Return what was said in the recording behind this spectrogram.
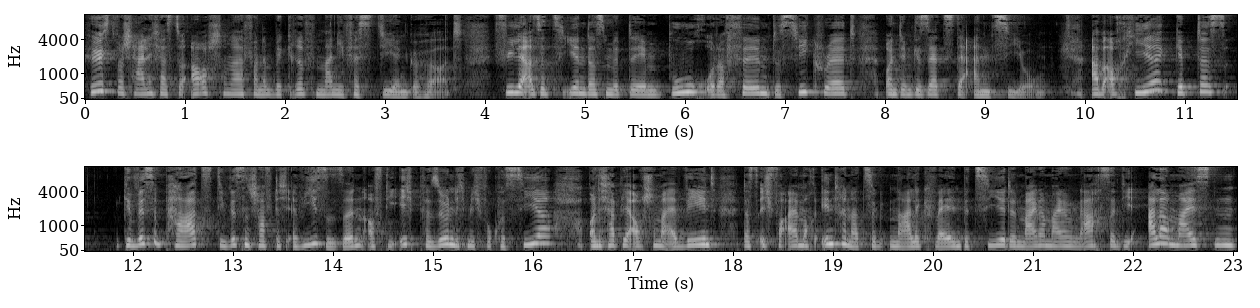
Höchstwahrscheinlich hast du auch schon mal von dem Begriff Manifestieren gehört. Viele assoziieren das mit dem Buch oder Film The Secret und dem Gesetz der Anziehung. Aber auch hier gibt es gewisse Parts, die wissenschaftlich erwiesen sind, auf die ich persönlich mich fokussiere. Und ich habe ja auch schon mal erwähnt, dass ich vor allem auch internationale Quellen beziehe, denn meiner Meinung nach sind die allermeisten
